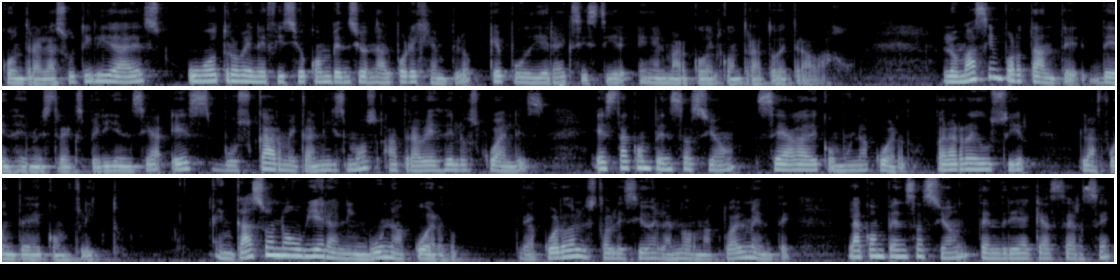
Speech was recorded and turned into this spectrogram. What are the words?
contra las utilidades u otro beneficio convencional, por ejemplo, que pudiera existir en el marco del contrato de trabajo. Lo más importante desde nuestra experiencia es buscar mecanismos a través de los cuales esta compensación se haga de común acuerdo para reducir la fuente de conflicto. En caso no hubiera ningún acuerdo, de acuerdo a lo establecido en la norma actualmente, la compensación tendría que hacerse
